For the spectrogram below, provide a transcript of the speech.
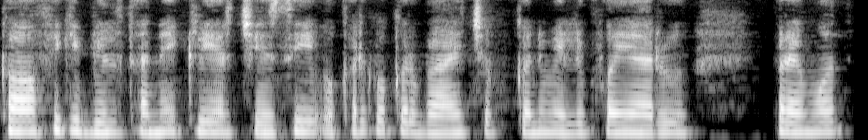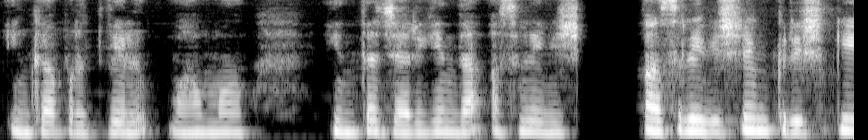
కాఫీకి బిల్ తనే క్లియర్ చేసి ఒకరికొకరు బాయ్ చెప్పుకొని వెళ్ళిపోయారు ప్రమోద్ ఇంకా పృథ్వీలు. వామ్మో! ఇంత జరిగిందా? అసలు ఈ విషయం అసలు ఈ విషయం క్రిష్‌కి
